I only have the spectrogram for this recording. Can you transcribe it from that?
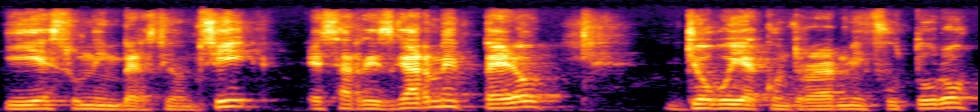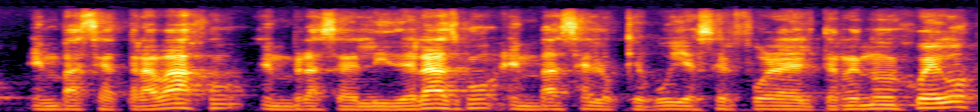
y es una inversión. Sí, es arriesgarme, pero yo voy a controlar mi futuro en base a trabajo, en base a liderazgo, en base a lo que voy a hacer fuera del terreno de juego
